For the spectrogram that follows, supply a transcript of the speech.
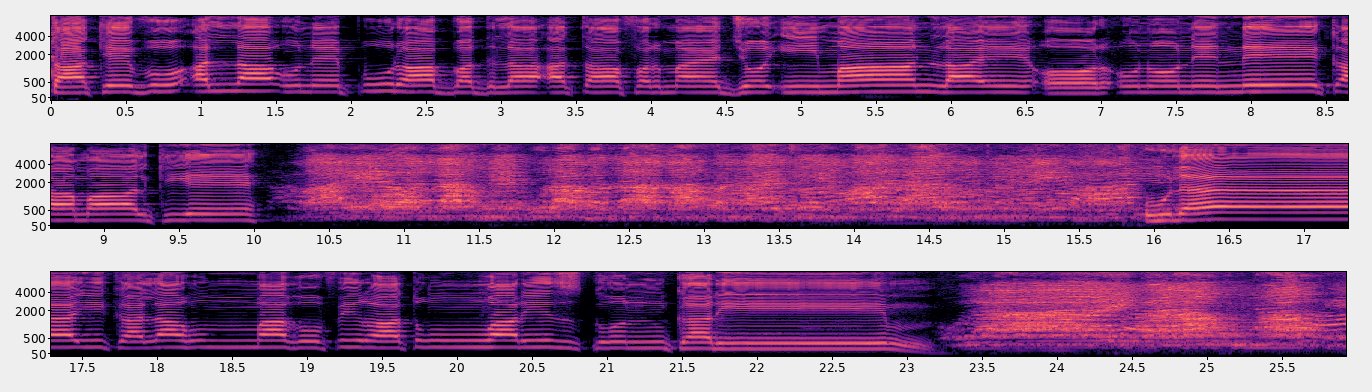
تاکہ وہ اللہ انہیں پورا بدلہ عطا فرمائے جو ایمان لائے اور انہوں نے نیک اعمال کیے۔ تاکہ وہ اللہ انہیں پورا بدلہ عطا فرمائے جو ایمان لائے اور انہوں نے کہا اولئک لهم مغفرۃ ورزق کریم۔ اولئیک لہم مغفرت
